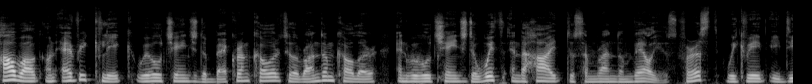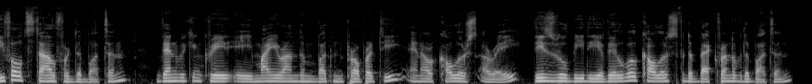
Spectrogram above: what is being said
How about on every click we will change the background color to a random color and we will change the width and the height to some random values. First, we create a default style for the button. Then we can create a my random button property and our colors array. These will be the available colors for the background of the button.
